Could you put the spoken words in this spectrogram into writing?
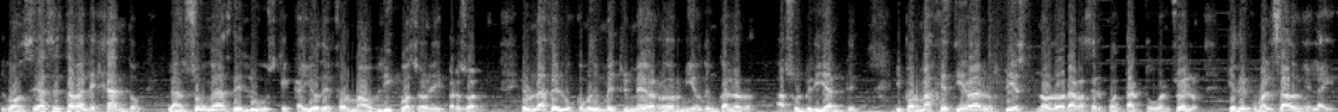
y cuando se estaba alejando, lanzó un haz de luz que cayó de forma oblicua sobre mi persona. Era un haz de luz como de un metro y medio alrededor mío, de un color azul brillante, y por más que estiraba los pies, no lograba hacer contacto con el suelo, quedé como alzado en el aire.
